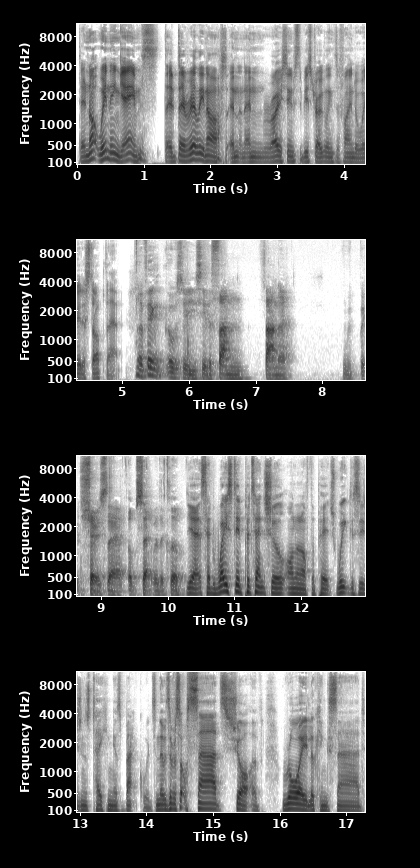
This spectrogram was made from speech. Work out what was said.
they're not winning games. They're, they're really not, and and Roy seems to be struggling to find a way to stop that. I think obviously you see the fan banner, which shows they're upset with the club. Yeah, it said wasted potential on and off the pitch, weak decisions taking us backwards, and there was a sort of sad shot of Roy looking sad.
